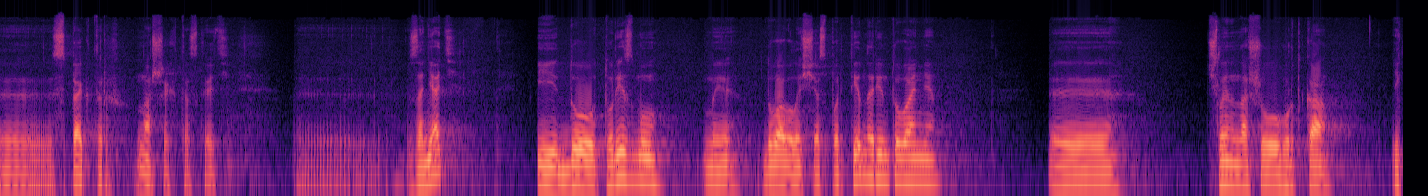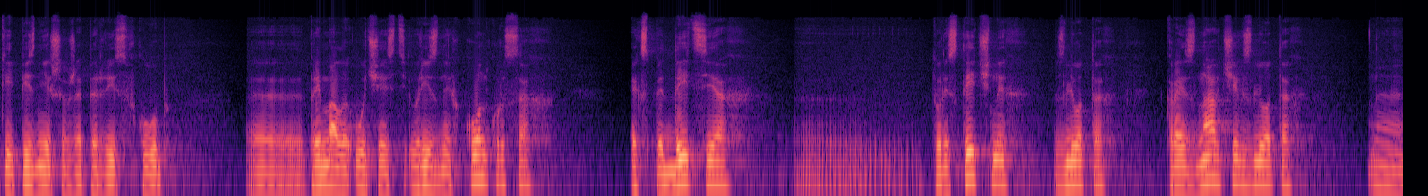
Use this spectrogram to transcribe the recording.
е, спектр наших, так сказати, е, занять. І до туризму ми додали ще спортивне орієнтування. Е, члени нашого гуртка, який пізніше вже переріс в клуб, е, приймали участь у різних конкурсах, експедиціях, е, туристичних зльотах, краєзнавчих зльотах, е,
